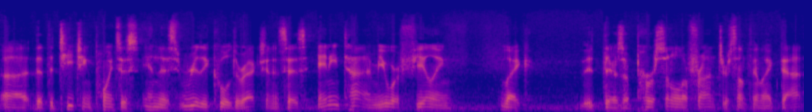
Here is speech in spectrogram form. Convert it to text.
uh, that the teaching points us in this really cool direction. It says, anytime you are feeling like there's a personal affront or something like that,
